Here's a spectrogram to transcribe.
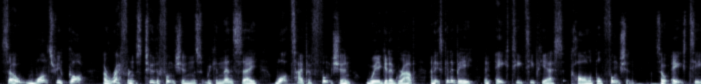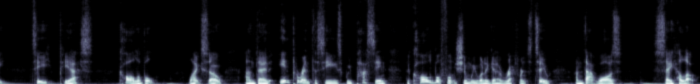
So once we've got a reference to the functions, we can then say what type of function we're going to grab, and it's going to be an HTTPS callable function. So HTTPS callable, like so, and then in parentheses, we pass in the callable function we want to get a reference to, and that was say hello.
